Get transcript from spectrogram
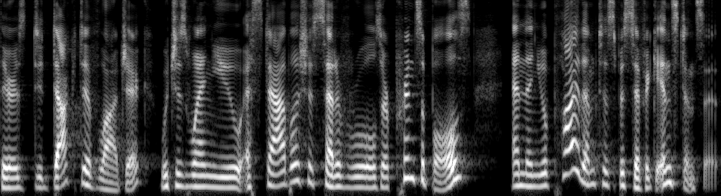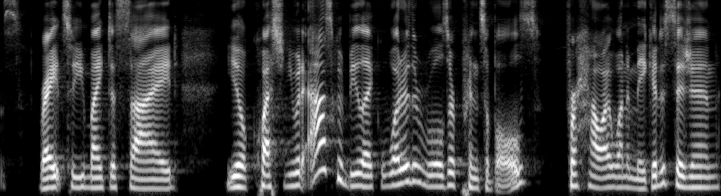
There's deductive logic, which is when you establish a set of rules or principles and then you apply them to specific instances, right? So you might decide, you know, question you would ask would be like, what are the rules or principles for how I want to make a decision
